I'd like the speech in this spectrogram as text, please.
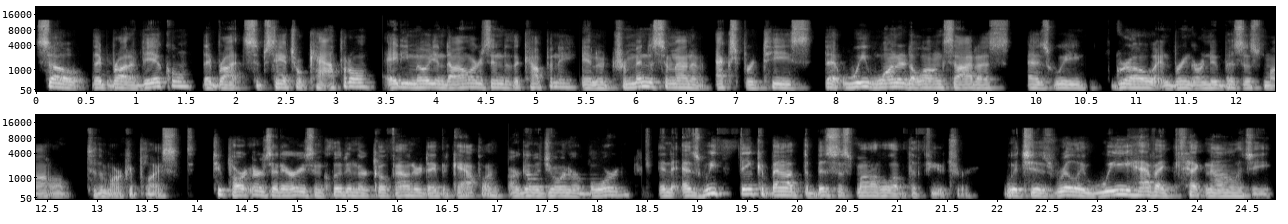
So they brought a vehicle, they brought substantial capital, $80 million into the company, and a tremendous amount of expertise that we wanted alongside us as we grow and bring our new business model to the marketplace. Two partners at Ares, including their co founder, David Kaplan, are going to join our board. And as we think about the business model of the future, which is really we have a technology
